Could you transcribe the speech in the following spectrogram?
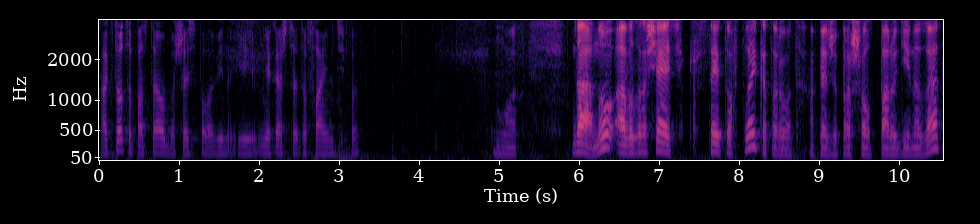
А кто-то поставил бы 6,5, и мне кажется, это файн, типа. Вот. Да, ну, а возвращаясь к State of Play, который вот, опять же, прошел пару дней назад,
